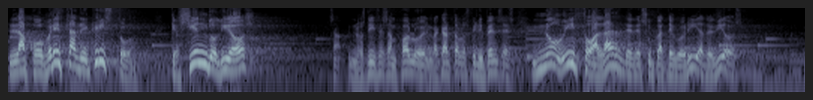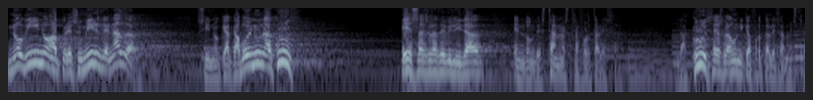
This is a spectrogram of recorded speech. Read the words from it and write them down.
la pobreza de Cristo, que siendo Dios, nos dice San Pablo en la carta a los filipenses, no hizo alarde de su categoría de Dios, no vino a presumir de nada, sino que acabó en una cruz esa es la debilidad en donde está nuestra fortaleza. La cruz es la única fortaleza nuestra.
